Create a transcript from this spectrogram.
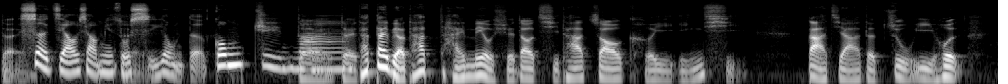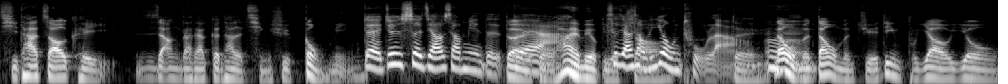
对社交上面所使用的工具吗？对，对，它代表他还没有学到其他招可以引起大家的注意，或其他招可以让大家跟他的情绪共鸣。对，就是社交上面的，对，对啊，他也没有别的社交上的用途啦。对，嗯、那我们当我们决定不要用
